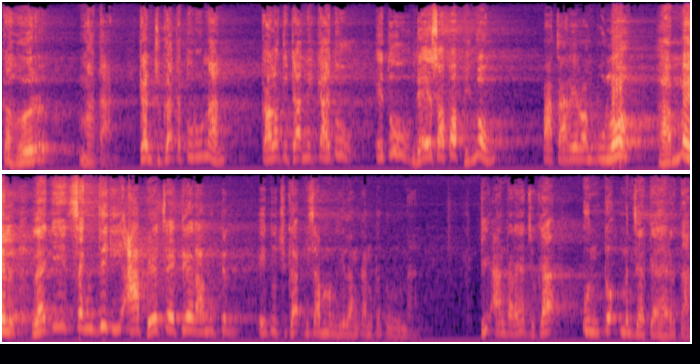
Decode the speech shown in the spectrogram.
kehormatan dan juga keturunan. Kalau tidak nikah itu itu ndek sapa bingung. Pacare rong puluh hamil lagi sing diki A B C D ramudeng itu juga bisa menghilangkan keturunan. Di antaranya juga untuk menjaga harta.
